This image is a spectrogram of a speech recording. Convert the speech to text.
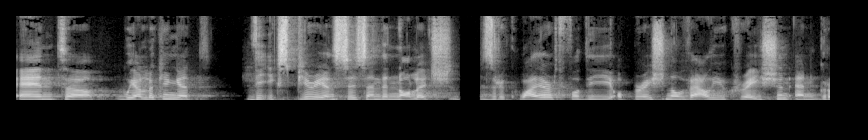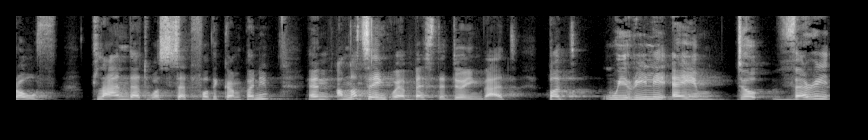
And uh, we are looking at the experiences and the knowledge is required for the operational value creation and growth plan that was set for the company. And I'm not saying we're best at doing that, but we really aim to very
